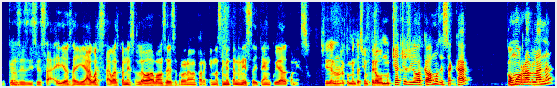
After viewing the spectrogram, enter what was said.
Entonces dices, ay Dios, ahí aguas, aguas con eso. Luego vamos a hacer ese programa para que no se metan en esto y tengan cuidado con eso. Sí, dale una recomendación. Pero muchachos, digo, acabamos de sacar cómo ahorrar lana,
